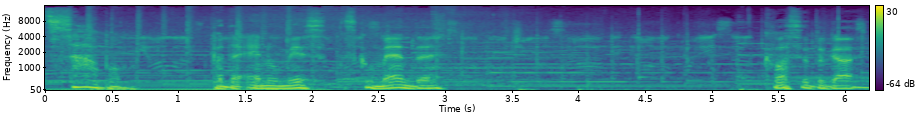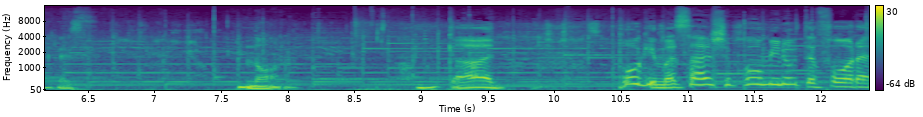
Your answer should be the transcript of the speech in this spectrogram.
sabo, pa da eno mes skomende. Kva se dogaja, res noro. Oh Bogi ima samo še pol minute fore.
